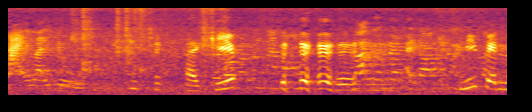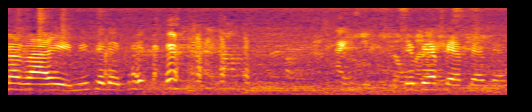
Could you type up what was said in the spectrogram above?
ถ่ายอะไรอยู่ถ่ายคลิปร้านนั้นเป็นไข่ดาวให้หน่อยนี่เป็นอะไรมิเป็นอะไรไข่ดาวไข่คลิปลงจะแบบแบบแบบแบบ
